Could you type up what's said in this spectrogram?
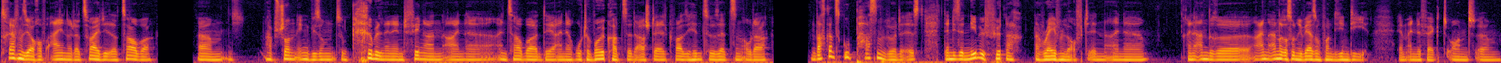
treffen sie auch auf ein oder zwei dieser Zauber. Ähm, ich habe schon irgendwie so, so, ein Kribbeln in den Fingern, eine, einen Zauber, der eine rote Wollkotze darstellt, quasi hinzusetzen oder was ganz gut passen würde ist, denn dieser Nebel führt nach, nach Ravenloft in eine eine andere, ein anderes Universum von D&D im Endeffekt. Und ähm,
